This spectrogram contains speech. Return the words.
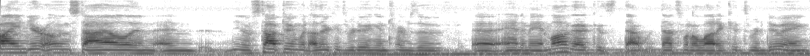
find your own style and and you know stop doing what other kids were doing in terms of uh, anime and manga because that that's what a lot of kids were doing.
